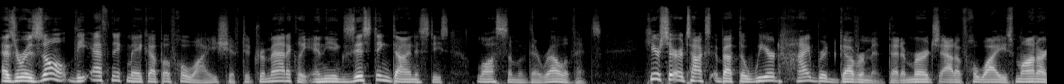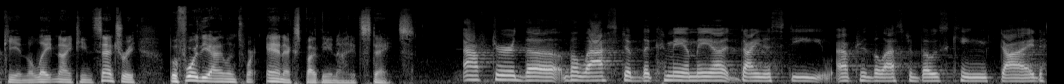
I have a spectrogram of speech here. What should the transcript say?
As a result, the ethnic makeup of Hawaii shifted dramatically, and the existing dynasties lost some of their relevance. Here, Sarah talks about the weird hybrid government that emerged out of Hawaii's monarchy in the late 19th century before the islands were annexed by the United States. After the, the last of the Kamehameha dynasty, after the last of those kings died,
